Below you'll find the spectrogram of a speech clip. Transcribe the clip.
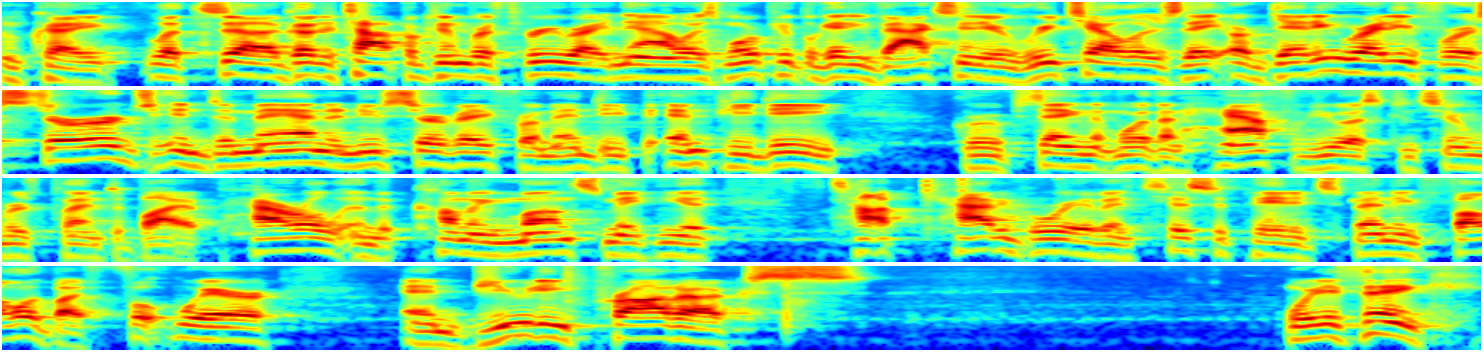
Okay, let's uh, go to topic number three right now. As more people getting vaccinated, retailers they are getting ready for a surge in demand. A new survey from ND- NPD Group saying that more than half of U.S. consumers plan to buy apparel in the coming months, making it the top category of anticipated spending, followed by footwear and beauty products. What do you think?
